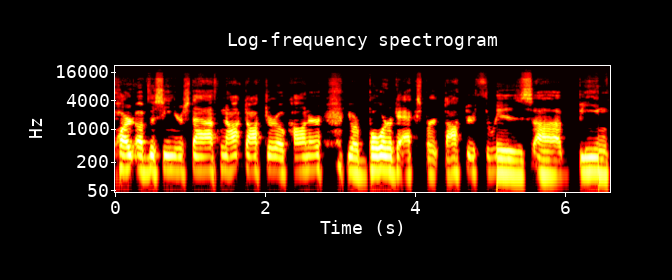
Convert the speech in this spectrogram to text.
part of the senior staff, not Dr. O'Connor. Your Borg expert, Dr. Three, is uh, being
